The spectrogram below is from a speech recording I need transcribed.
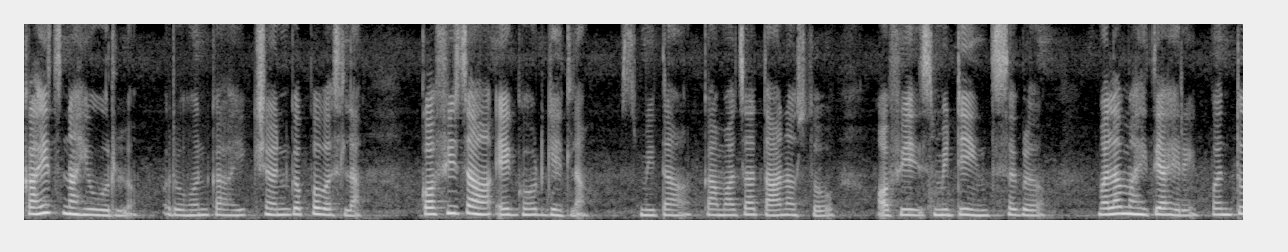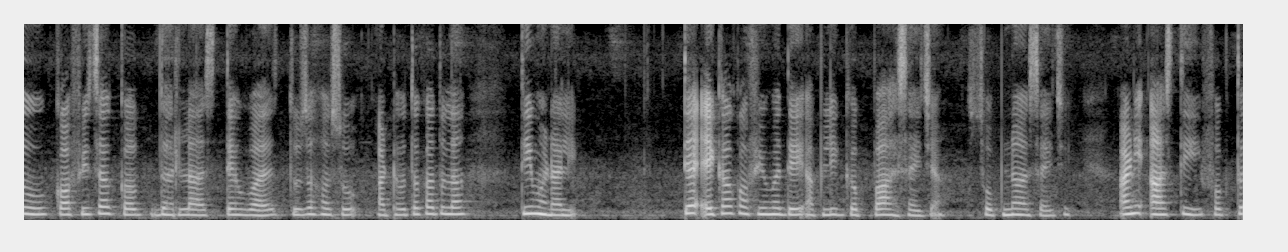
काहीच नाही उरलं. रोहन काही क्षण गप्प बसला. कॉफीचा एक घोट घेतला. स्मिता कामाचा ताण असतो ऑफिस मीटिंग सगळं. मला माहिती आहे रे पण तू कॉफीचा कप धरलास तेव्हा तुझं हसू आठवतं का तुला? ती म्हणाली. त्या एका कॉफीमध्ये आपली गप्पा असायच्या स्वप्न असायची आणि आज ती फक्त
